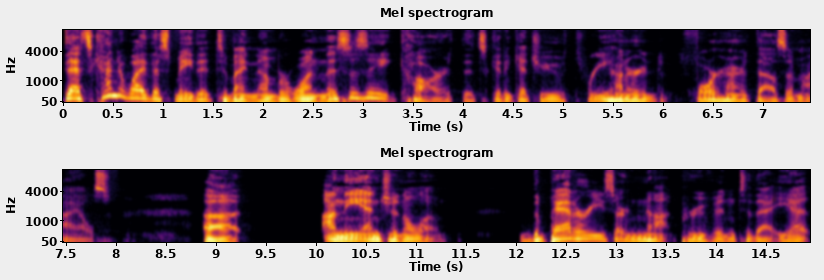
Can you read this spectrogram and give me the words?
that's kind of why this made it to my number one. This is a car that's going to get you 300, 400,000 miles uh, on the engine alone. The batteries are not proven to that yet.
